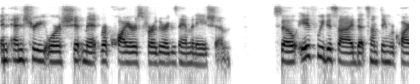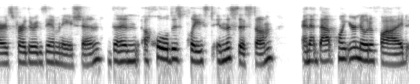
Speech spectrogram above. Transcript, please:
an entry or a shipment requires further examination. So if we decide that something requires further examination, then a hold is placed in the system. And at that point, you're notified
